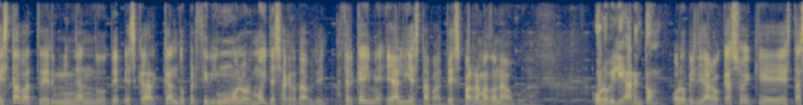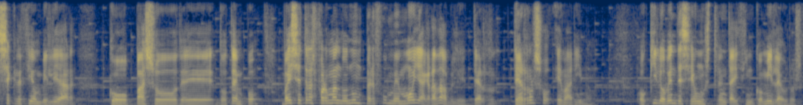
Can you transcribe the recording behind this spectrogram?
Estaba terminando de pescar cando percibín un olor moi desagradable. Acerqueime e ali estaba, desparramado na auga. Oro biliar, entón? Oro biliar. O caso é que esta secreción biliar co paso de, do tempo vaise transformando nun perfume moi agradable, ter, terroso e marino. O kilo véndese uns 35.000 euros.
